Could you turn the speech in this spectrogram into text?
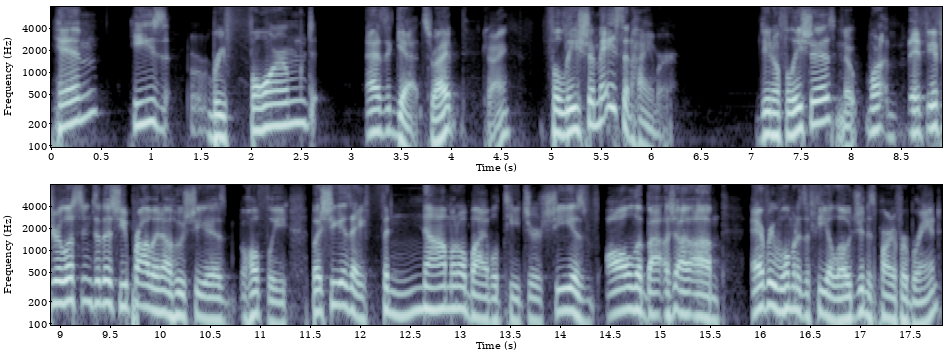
him, he's reformed as it gets, right? Okay. Phylicia Masonheimer. Do you know who Phylicia is? Nope. If, if you're listening to this, you probably know who she is, hopefully. But she is a phenomenal Bible teacher. She is all about, uh, um, every woman is a theologian, is part of her brand.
